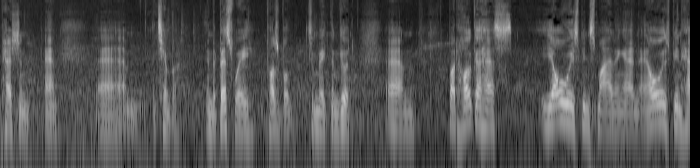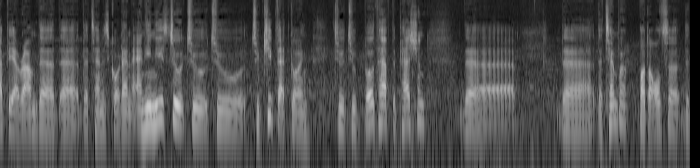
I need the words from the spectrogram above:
passion and um, temper in the best way possible to make them good. Um, but Holger has he always been smiling and, and always been happy around the, the, the, tennis court and, and he needs to, to, to, to keep that going to, to both have the passion the the, the temper but also the,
